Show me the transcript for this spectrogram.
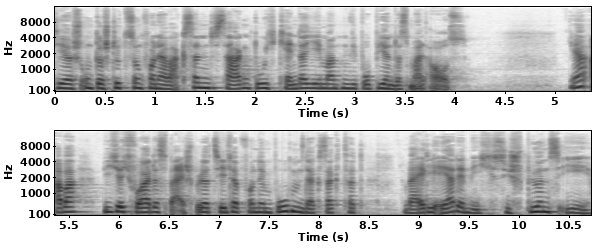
die Unterstützung von Erwachsenen, die sagen, du, ich kenne da jemanden, wir probieren das mal aus. Ja, aber wie ich euch vorher das Beispiel erzählt habe von dem Buben, der gesagt hat, Weigel erde mich, sie spüren es eh.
